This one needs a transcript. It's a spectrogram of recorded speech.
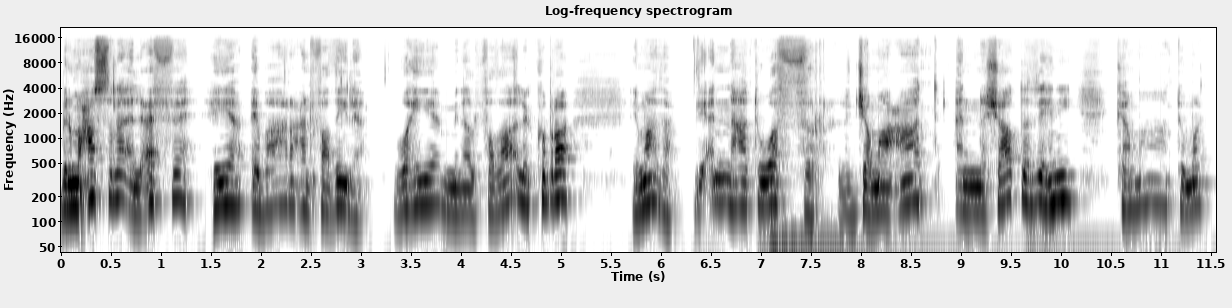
بالمحصلة العفة هي عبارة عن فضيلة وهي من الفضائل الكبرى لماذا؟ لأنها توفر للجماعات النشاط الذهني كما تمكن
